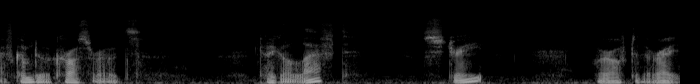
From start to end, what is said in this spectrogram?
I've come to a crossroads. Do I go left, straight, or off to the right?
